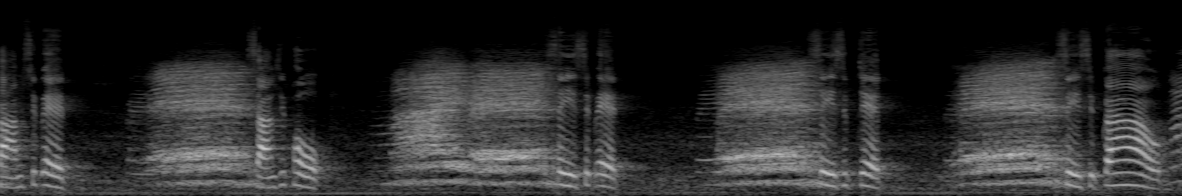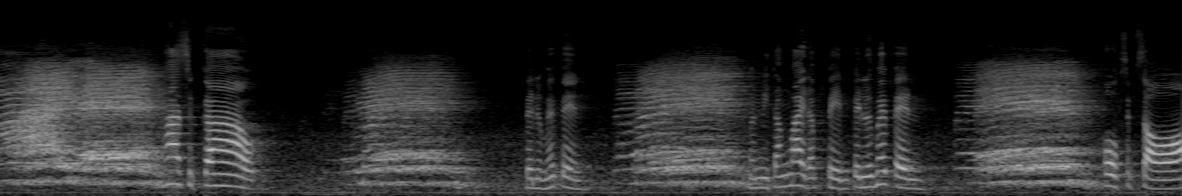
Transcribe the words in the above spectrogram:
สามสิบเอ็ดสามสิบหกสี่สิบเอ็ดสี่สิบเจ็ดสี่สิบเก้าห้าสิบเก้าเป็นหรือไม่เป็น มันมีทั้งไม่และเป็น เป็นหรือไม่เป็นหกสิบสอง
